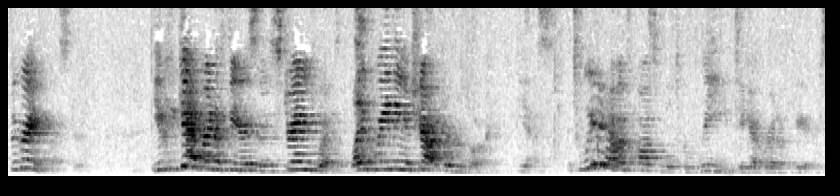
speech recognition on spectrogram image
the grave buster. You can get rid of fears in strange ways, like reading a chapter of a book. Yes, it's weird how it's possible to read to get rid of fears.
